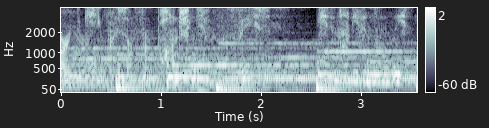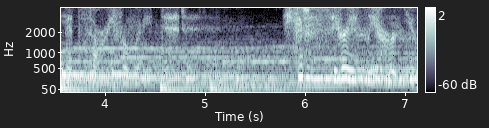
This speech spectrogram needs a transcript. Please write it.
Hard to keep myself from punching him in the face. He's not even the least bit sorry for what he did. He could have seriously hurt you.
